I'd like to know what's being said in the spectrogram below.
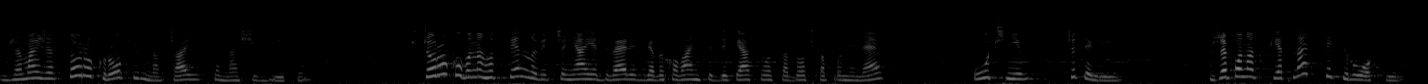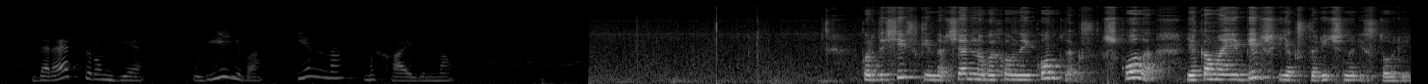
вже майже 40 років навчаються наші діти. Щороку вона гостинно відчиняє двері для вихованців дитячого садочка Промінець, учнів, вчителів. Вже понад 15 років директором є Кулієва Інна Михайлівна. Кордишівський навчально-виховний комплекс – школа, яка має більш як сторічну історію.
